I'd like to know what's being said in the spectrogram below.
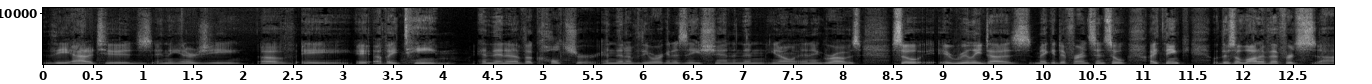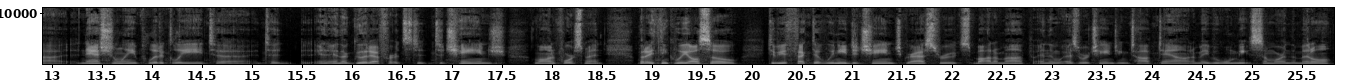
the attitudes and the energy of a, a, of a team and then of a culture and then of the organization and then you know and it grows. So it really does make a difference. And so i think there's a lot of efforts uh, nationally politically to to and they're good efforts to, to change law enforcement. But i think we also to be effective we need to change grassroots bottom up and then as we're changing top down and maybe we'll meet somewhere in the middle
